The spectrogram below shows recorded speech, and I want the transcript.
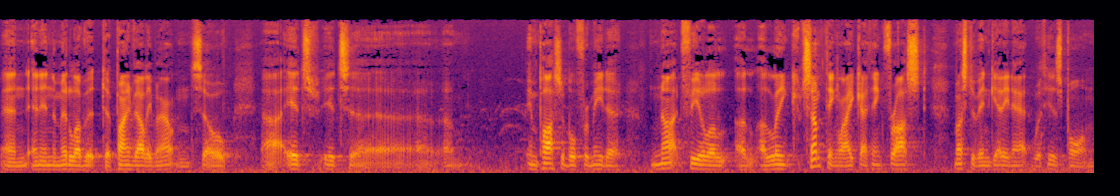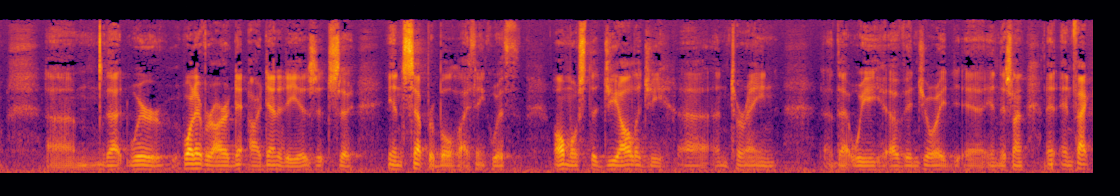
and, and in the middle of it, uh, Pine Valley Mountain. So uh, it's, it's uh, um, impossible for me to not feel a, a, a, link, something like I think Frost must have been getting at with his poem, um, that we're whatever our, our identity is, it's uh, inseparable. I think with almost the geology uh, and terrain uh, that we have enjoyed uh, in this land. In, fact,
